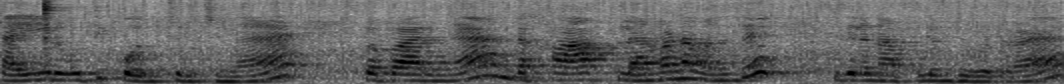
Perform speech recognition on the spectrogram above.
தயிர் ஊற்றி கொதிச்சிருச்சுங்க. இப்போ பாருங்க இந்த ஹாஃப் லெமனை வந்து இதில் நான் புழிஞ்சு விடுறேன்.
